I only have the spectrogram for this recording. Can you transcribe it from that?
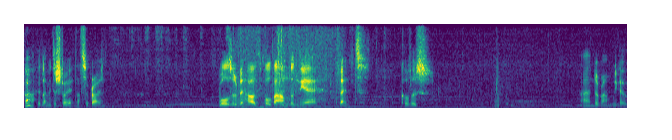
Oh, it let me destroy it, that's surprising. Walls are a bit harder to pull down than the uh, vent covers. And around we go.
